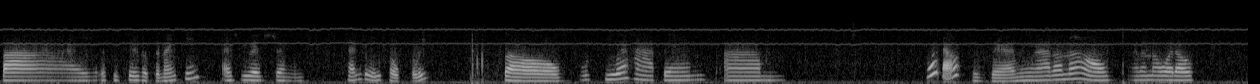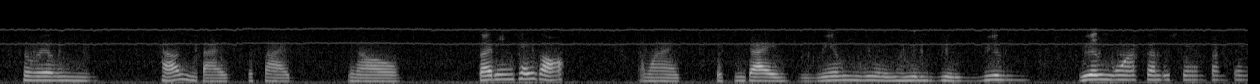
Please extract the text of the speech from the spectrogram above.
by, let's see, today's what, the 19th? I should be registering in 10 days, hopefully. So we'll see what happens. Um, what else is there? I mean, I don't know. I don't know what else to really tell you guys besides, you know, studying pays off. I'm like, if you guys really, really, really, really, really, really want to understand something,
